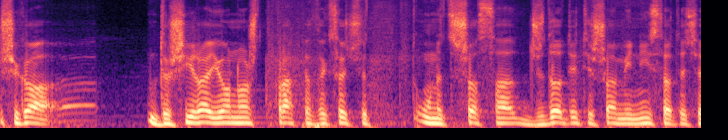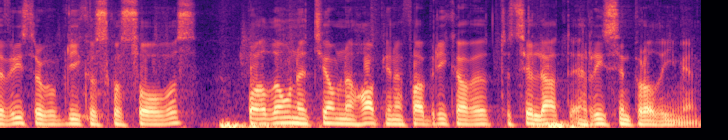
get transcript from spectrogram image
shiko, Dëshira jonë është, prapë e theksoj, që unë të shoh, sa çdo ditë t'i shoh ministrat e Qeverisë së Republikës së Kosovës, po edhe unë të jam në hapjen e fabrikave të cilat e rrisin prodhimin.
